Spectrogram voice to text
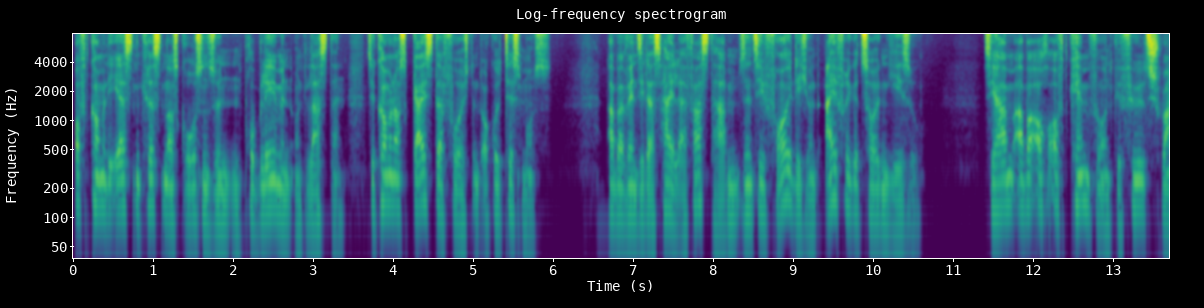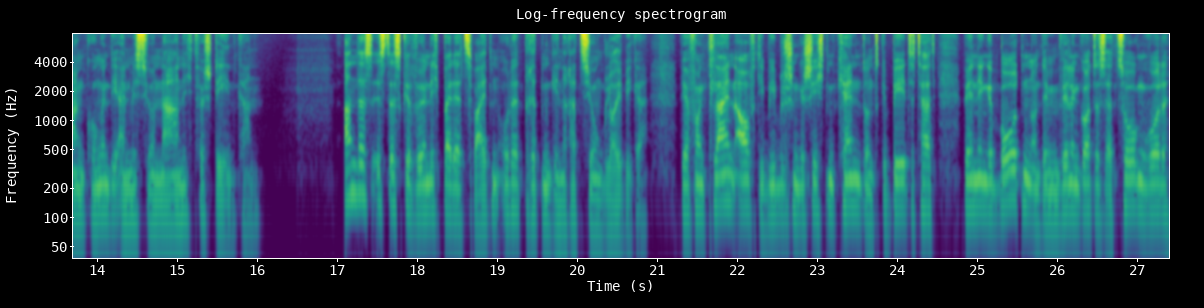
Oft kommen die ersten Christen aus großen Sünden, Problemen und Lastern. Sie kommen aus Geisterfurcht und Okkultismus. Aber wenn sie das Heil erfasst haben, sind sie freudig und eifrige Zeugen Jesu. Sie haben aber auch oft Kämpfe und Gefühlsschwankungen, die ein Missionar nicht verstehen kann. Anders ist es gewöhnlich bei der zweiten oder dritten Generation Gläubiger. Wer von klein auf die biblischen Geschichten kennt und gebetet hat, wer in den Geboten und dem Willen Gottes erzogen wurde,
